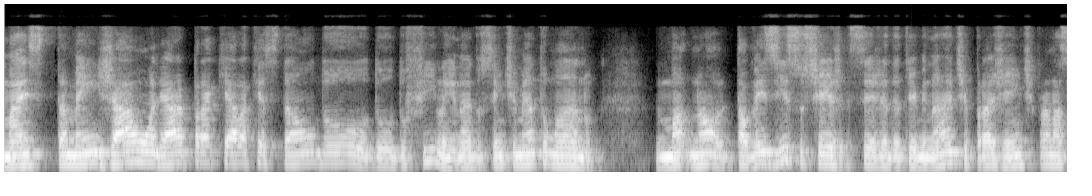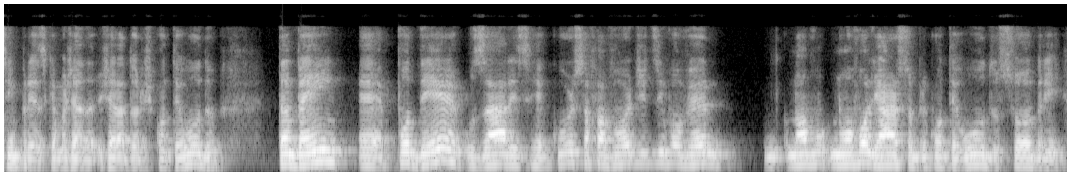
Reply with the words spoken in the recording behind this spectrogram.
Mas também já um olhar para aquela questão do, do, do, feeling, né? Do sentimento humano. Uma, não, talvez isso seja, seja determinante para a gente, para a nossa empresa, que é uma geradora de conteúdo, também é, poder usar esse recurso a favor de desenvolver novo, novo olhar sobre o conteúdo, sobre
